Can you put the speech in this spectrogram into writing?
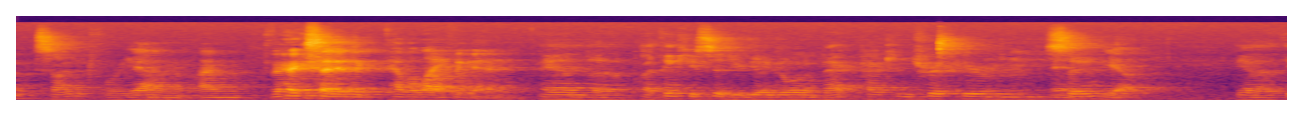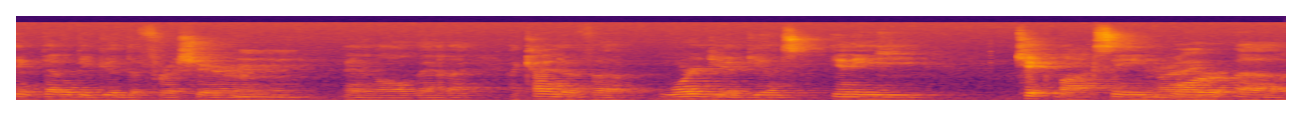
I'm excited for you. Yeah, I'm, I'm very excited to have a life again. And uh, I think you said you're gonna go on a backpacking trip here Mhm. soon? Yeah. Yeah, I think that'll be good, the fresh air Mhm. and all that. I, I kind of uh, warned you against any kickboxing Right. or uh,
